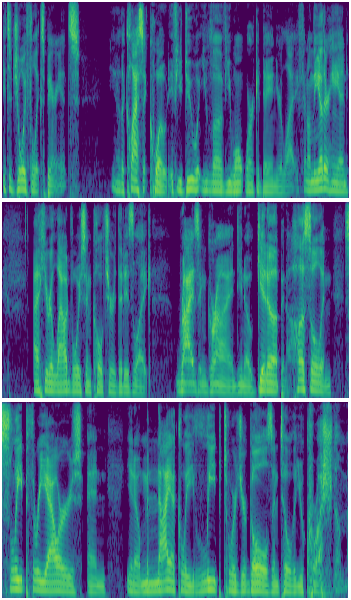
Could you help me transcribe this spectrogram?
it's a joyful experience. You know, the classic quote if you do what you love, you won't work a day in your life. And on the other hand, I hear a loud voice in culture that is like, rise and grind, you know, get up and hustle and sleep three hours and, you know, maniacally leap towards your goals until you crush them.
